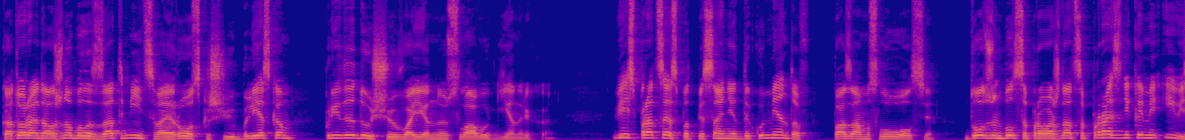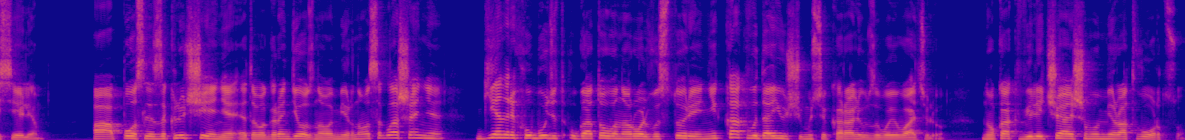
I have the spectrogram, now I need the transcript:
которое должно было затмить своей роскошью и блеском предыдущую военную славу Генриха. Весь процесс подписания документов, по замыслу Уолси, должен был сопровождаться праздниками и весельем. А после заключения этого грандиозного мирного соглашения – Генриху будет уготована роль в истории не как выдающемуся королю-завоевателю, но как величайшему миротворцу.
